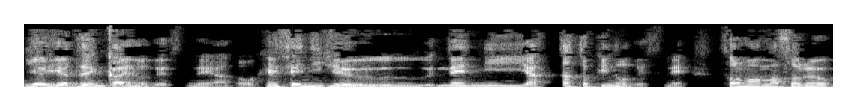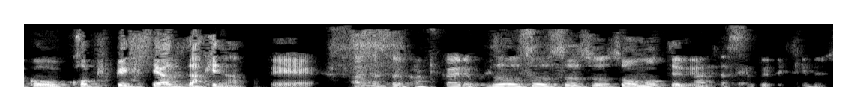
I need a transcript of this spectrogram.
いやいや、前回のですね、あの、平成20年にやった時のですね、そのままそれをこう、コピペしてあるだけなので、あ、じゃあそれ書き換えればいい。そうそうそうそう、そう思ってるんあ、じゃあすぐできるじ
